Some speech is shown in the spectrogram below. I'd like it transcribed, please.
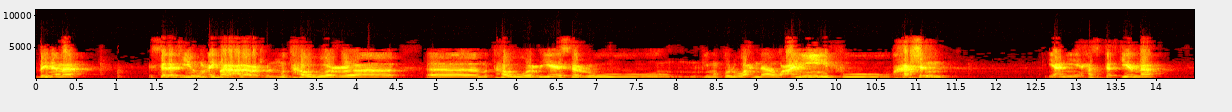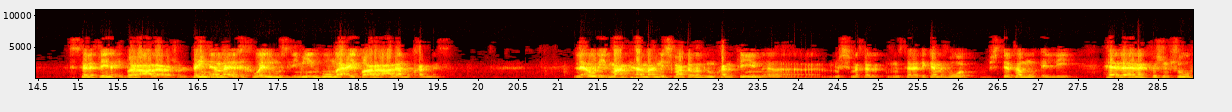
بينما السلفيين هم عبارة على رجل متهور آه، آه، متهور ياسر و كما نقولوا إحنا وعنيف وخشن. يعني حسب تفكيرنا السلفيين عبارة على رجل. بينما الإخوان المسلمين هما عبارة على مخنث. لا أريد معناتها مانيش معناتها ضد المخنثين آه، مش مسألة مسألة دي كما هو باش تفهموا اللي هذا أنا كيفاش نشوف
